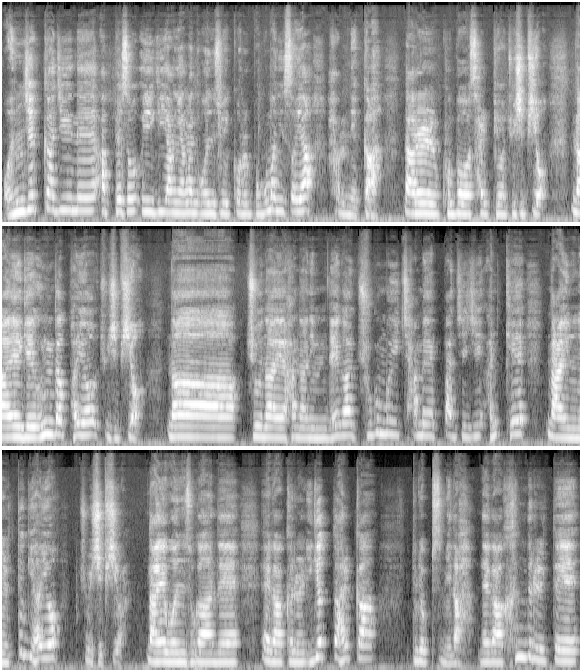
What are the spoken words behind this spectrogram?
언제까지 내 앞에서 의기양양한 원수의 꼴을 보고만 있어야 합니까? 나를 굽어 살펴 주십시오. 나에게 응답하여 주십시오. 나, 주 나의 하나님, 내가 죽음의 잠에 빠지지 않게 나의 눈을 뜨게 하여 주십시오. 나의 원수가 내 애가 그를 이겼다 할까 두렵습니다. 내가 흔들릴 때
